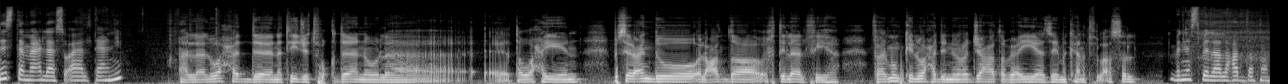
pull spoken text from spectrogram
نستمع لسؤال ثاني هلا الواحد نتيجة فقدانه لطواحين بصير عنده العضة اختلال فيها. فهل ممكن الواحد إنه يرجعها طبيعية زي ما كانت في الأصل؟ بالنسبة للعضة هون.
